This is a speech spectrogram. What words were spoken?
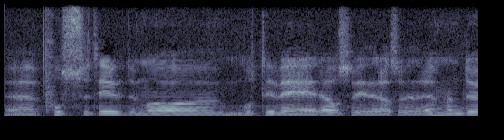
eh, positiv, du må motivere osv. osv. Men du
